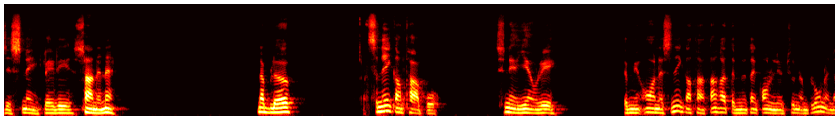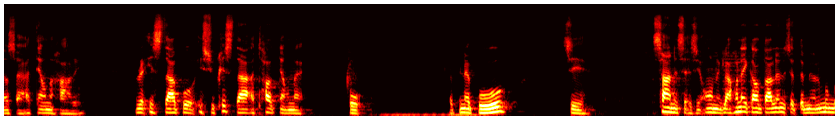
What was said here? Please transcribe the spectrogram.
နေကိုခရစ်တာတပိနေခရစ်မပို is snake lady san ne na blo snake kan tha po snake yin re တမီ on snake kan tha ta ka တမီတိုင်ကောင်းလေသူနဘလုံးနဲ့ဆာအတောင်းဟာ re re ista po isu krista အထောက်တောင်းလိုက်ပို့တပနေပို့စီစာနေစီ on ကလာဟိုနေကောင်တာလနဲ့စတမီလုံးမ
